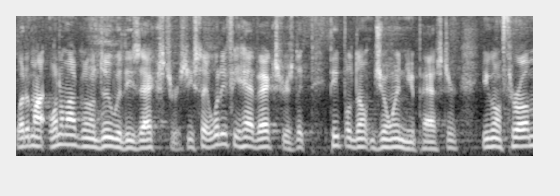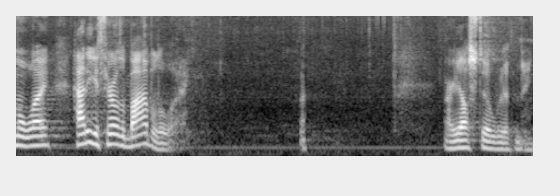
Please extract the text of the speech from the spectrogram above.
what, am I, what am I going to do with these extras? You say, what if you have extras that people don't join you, Pastor? You're going to throw them away? How do you throw the Bible away? Are y'all still with me?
